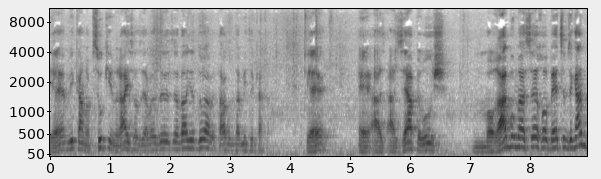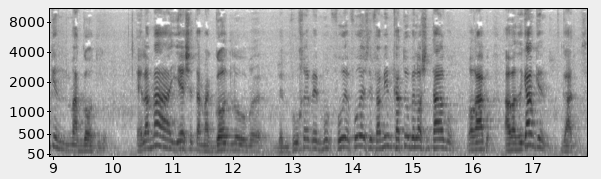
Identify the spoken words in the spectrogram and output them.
מביא כמה פסוקים, רייס על זה, אבל זה דבר ידוע, בתרגום תמיד זה ככה. אז זה הפירוש מורבו מעשיכו בעצם זה גם כן מגודלו. אלא מה, יש את המגודלו במבוכה ומפורש, לפעמים כתוב בלושן תרגום, מורבו, אבל זה גם כן גדלוס.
